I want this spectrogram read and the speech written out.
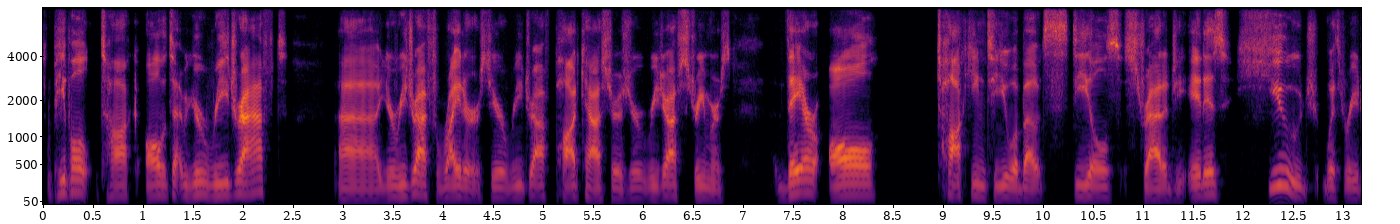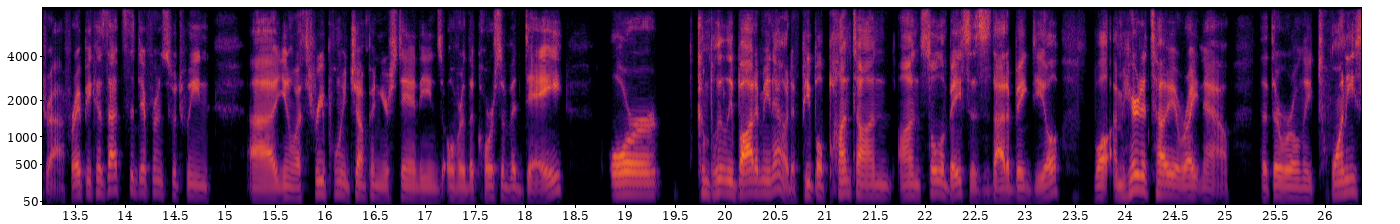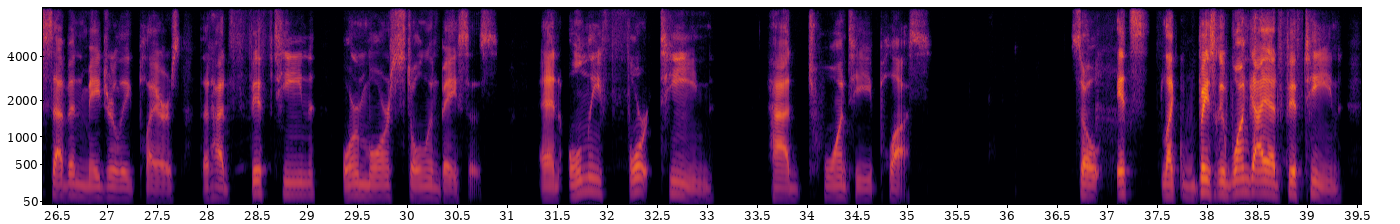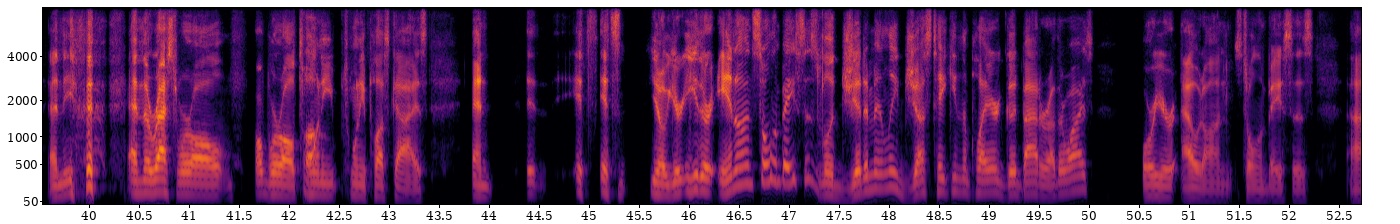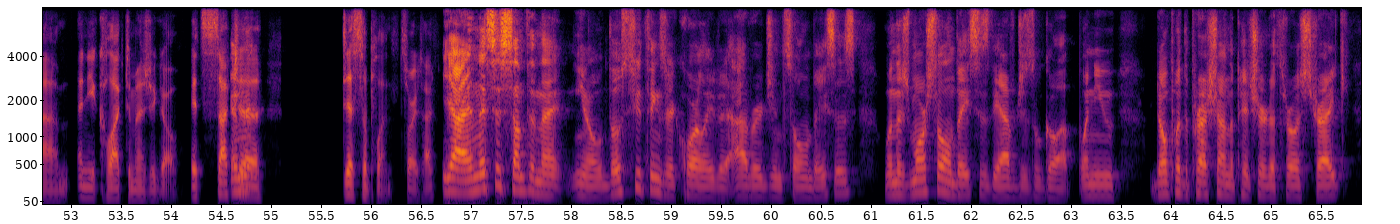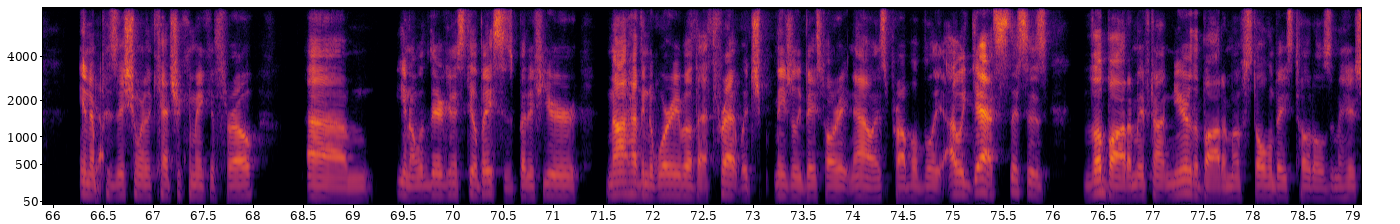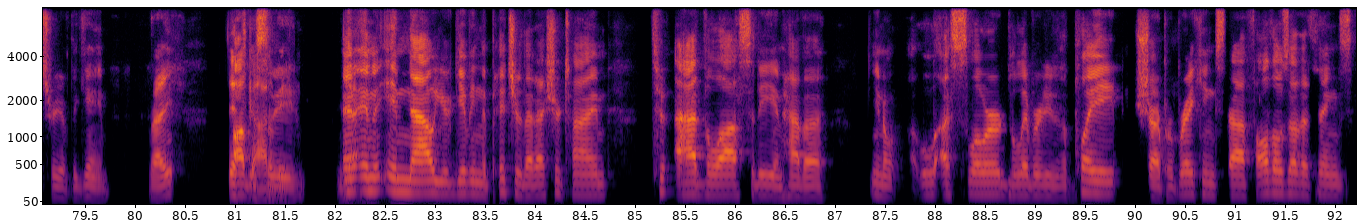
people talk all the time. Your redraft, uh, your redraft writers, your redraft podcasters, your redraft streamers, they are all talking to you about steals strategy. It is huge with redraft, right? Because that's the difference between uh, you know, a three-point jump in your standings over the course of a day or completely bottoming out. If people punt on on stolen bases, is that a big deal? Well, I'm here to tell you right now that there were only 27 major league players that had 15 or more stolen bases, and only 14 had 20 plus. So it's like basically one guy had 15 and the and the rest were all were all Well- 20 20 plus guys. And it, it's it's you know, you're either in on stolen bases, legitimately just taking the player, good, bad, or otherwise, or you're out on stolen bases um, and you collect them as you go. It's such And a discipline. Sorry, Ty. Yeah, and this is something that you know those two things are correlated: average and stolen bases. When there's more stolen bases, the averages will go up. When you don't put the pressure on the pitcher to throw a strike in a Yep. position where the catcher can make a throw, um, you know they're going to steal bases. But if you're not having to worry about that threat, which Major League Baseball right now is probably, I would guess, this is the bottom, if not near the bottom, of stolen base totals in the history of the game. Right? It's Obviously, be. and, and and now you're giving the pitcher that extra time to add velocity and have a you know a slower delivery to the plate sharper breaking stuff all those other things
